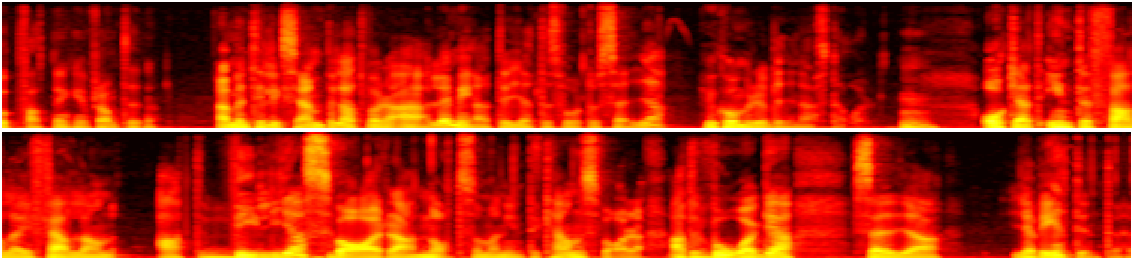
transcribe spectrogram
uppfattning kring framtiden? Ja, men till exempel att vara ärlig med att det är jättesvårt att säga. Hur kommer det bli nästa år? Mm. Och att inte falla i fällan att vilja svara något som man inte kan svara. Att våga säga jag vet inte.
